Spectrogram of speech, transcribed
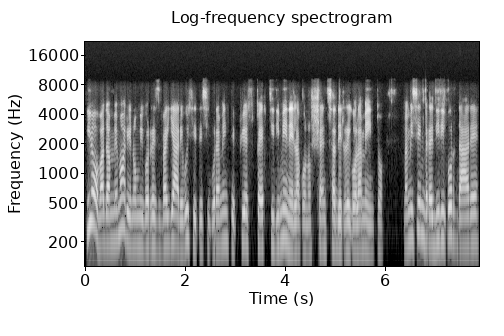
Io vado a memoria e non mi vorrei sbagliare, voi siete sicuramente più esperti di me nella conoscenza del regolamento, ma mi sembra di ricordare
